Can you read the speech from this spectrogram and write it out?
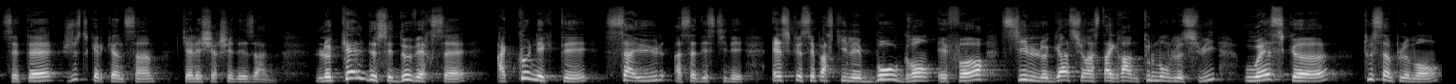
c'était juste quelqu'un de simple qui allait chercher des ânes. Lequel de ces deux versets a connecté Saül à sa destinée? Est-ce que c'est parce qu'il est beau, grand et fort S'il le gars sur Instagram, tout le monde le suit? Ou est-ce que, tout simplement,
